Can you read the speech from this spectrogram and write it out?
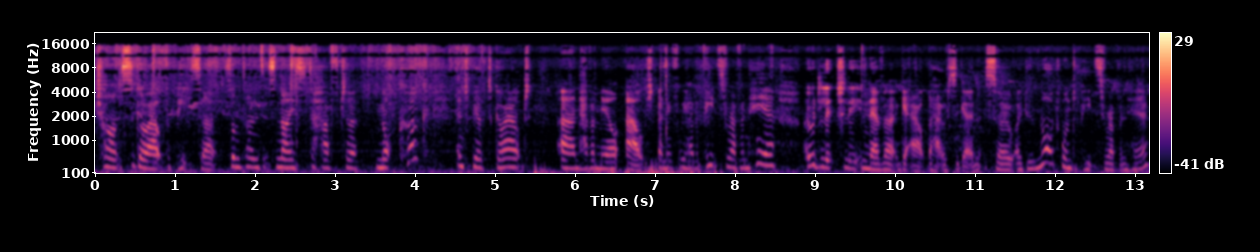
chance to go out for pizza. Sometimes it's nice to have to not cook and to be able to go out and have a meal out. And if we had a pizza oven here, I would literally never get out the house again. So I do not want a pizza oven here.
